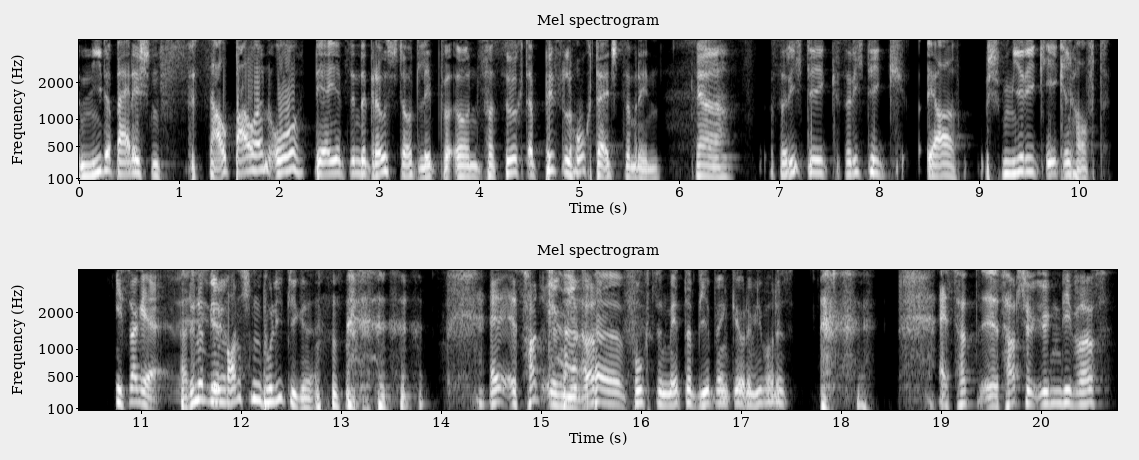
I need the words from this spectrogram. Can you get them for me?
niederbayerischen Saubauern an, der jetzt in der Großstadt lebt und versucht, ein bisschen Hochdeutsch zu reden. Ja. So richtig, so richtig, ja, schmierig, ekelhaft. Ich sage ja. Erinnert mich an manchen Politiker. es hat irgendwie was. 15 Meter Bierbänke oder wie war das? es hat, es hat schon irgendwie was.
